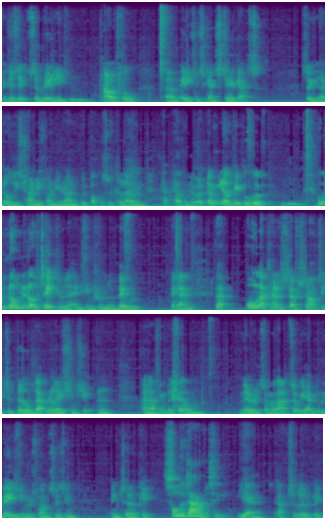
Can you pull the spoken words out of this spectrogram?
because it's a really powerful um, agent against tear gas. So you had all these Chinese running around with bottles of cologne, he- helping to, and you know, people were, who would normally not have taken anything from them. They would, and that all that kind of stuff started to build that relationship, and and I think the film mirrored some of that. So we had amazing responses in in Turkey. Solidarity. Yeah, absolutely.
